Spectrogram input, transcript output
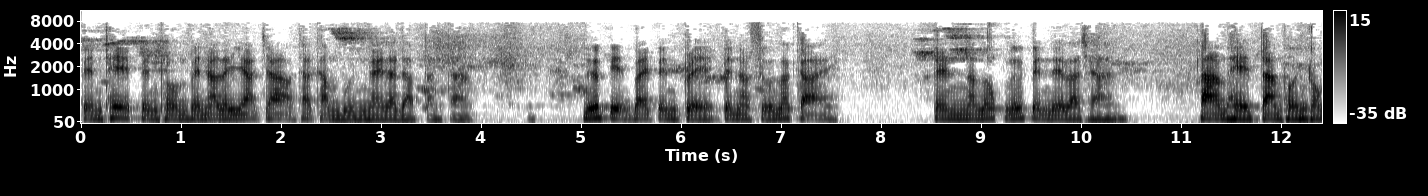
เป็นเทพเป็นพรหมเป็นอริยะเจ้าถ้าทำบุญในระดับต่างๆ หรือเปลี่ยนไปเป็นเปรตเป็นอสุรกาย เป็นนรกหรือเป็นเดรัจฉาน ตามเหตุตามผลของ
